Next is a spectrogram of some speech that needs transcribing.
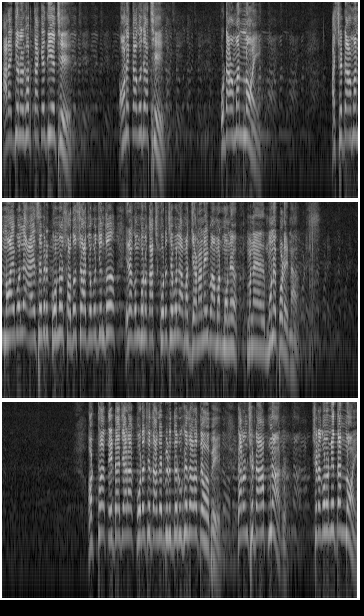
আরেকজনের ঘর তাকে দিয়েছে। অনেক কাগজ আছে। ওটা আমার নয়। আর সেটা আমার নয় বলে আইএসএফ এর কোনো সদস্য আজ পর্যন্ত এরকম কোনো কাজ করেছে বলে আমার জানা নেই বা আমার মনে মানে মনে পড়ে না। অর্থাৎ এটা যারা করেছে তাদের বিরুদ্ধে রুখে দাঁড়াতে হবে, কারণ সেটা আপনার, সেটা কোনো নেতার নয়।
